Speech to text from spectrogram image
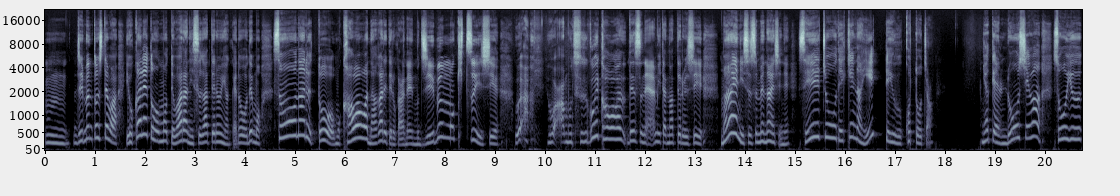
うん。自分としては良かれと思って藁にすがってるんやけどでもそうなるともう川は流れてるからね。もう自分もきついしうわうわもうすごい川ですねみたいになってるし前に進めないしね成長できないっていうことじゃん。やけん老子はそういう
